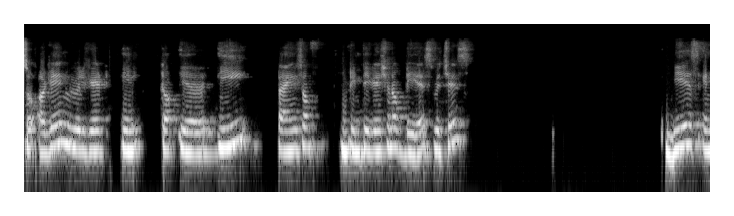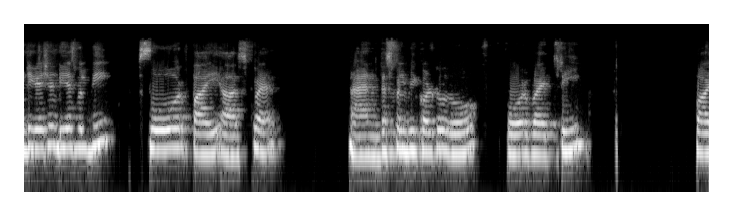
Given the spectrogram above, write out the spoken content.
so again we will get E times of integration of ds which is ds integration ds will be 4 pi r square and this will be equal to rho 4 by 3 pi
